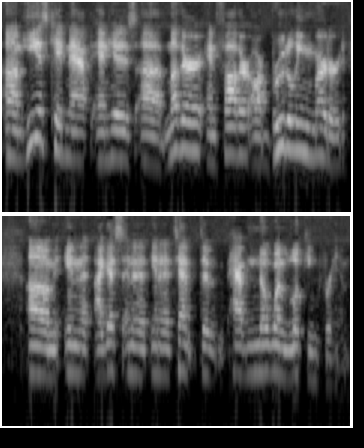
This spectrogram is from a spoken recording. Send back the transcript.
Um, he is kidnapped, and his uh, mother and father are brutally murdered um, in, I guess, in, a, in an attempt to have no one looking for him.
